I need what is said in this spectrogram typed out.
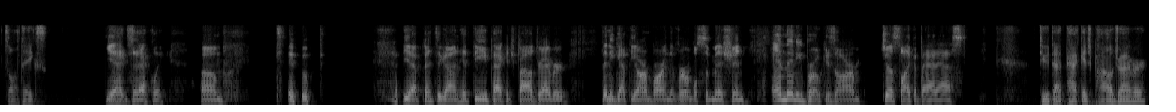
That's all it takes. Yeah, exactly. Um, dude. Yeah, Pentagon hit the package pile driver. Then he got the armbar and the verbal submission, and then he broke his arm just like a badass. Dude, that package pile driver,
